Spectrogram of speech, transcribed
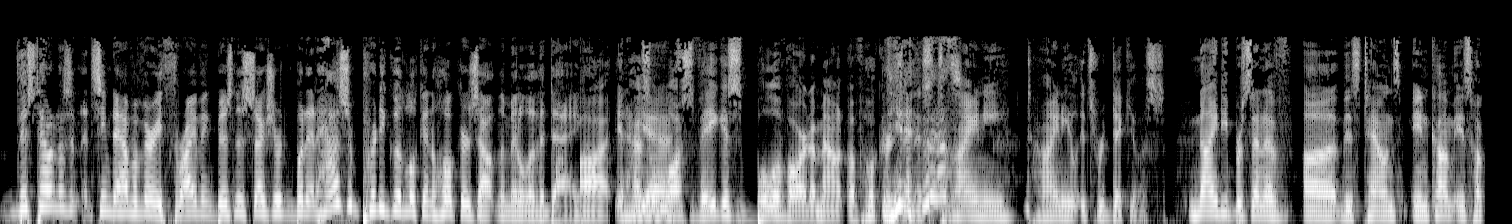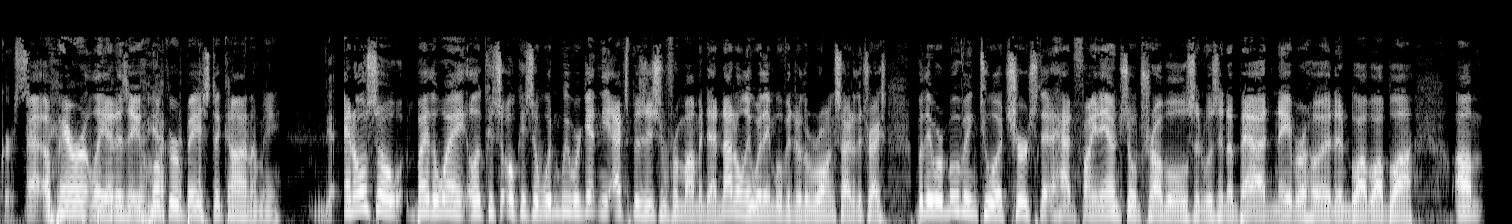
this town doesn't seem to have a very thriving business sector, but it has some pretty good looking hookers out in the middle of the day. Uh, it has Yes. a Las Vegas Boulevard amount of hookers in this tiny, tiny. It's ridiculous. 90% of uh, this town's income is hookers. Uh, apparently, it is a hooker-based economy. And also, by the way, look, 'cause- okay, so when we were getting the exposition from mom and dad, not only were they moving to the wrong side of the tracks, but they were moving to a church that had financial troubles and was in a bad neighborhood and blah, blah, blah. Um,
